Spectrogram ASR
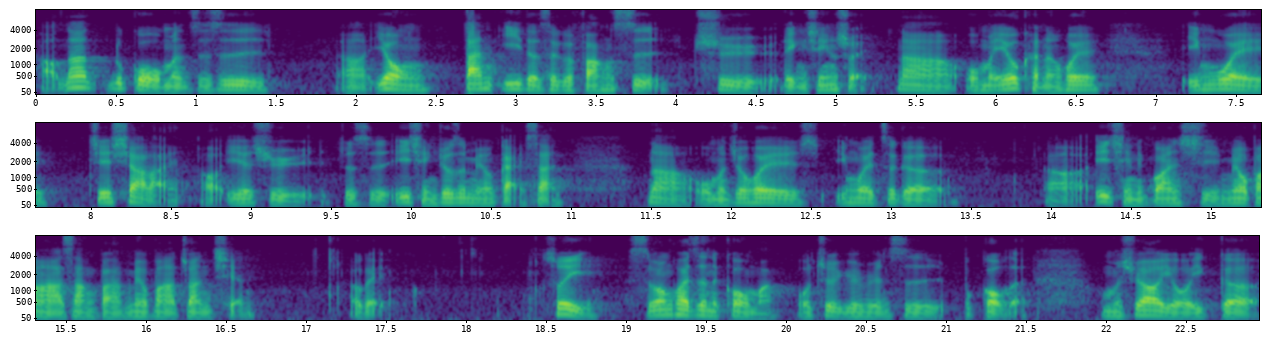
好，那如果我们只是啊用单一的这个方式去领薪水，那我们有可能会因为接下来啊，也许就是疫情就是没有改善，那我们就会因为这个啊疫情的关系没有办法上班，没有办法赚钱。OK，所以十万块真的够吗？我觉得远远是不够的，我们需要有一个。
